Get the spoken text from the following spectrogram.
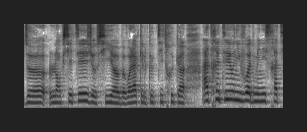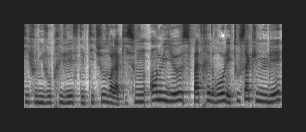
de l'anxiété. J'ai aussi, euh, bah, voilà, quelques petits trucs euh, à traiter au niveau administratif, au niveau privé. C'est des petites choses, voilà, qui sont ennuyeuses, pas très drôles, et tout ça cumulé,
